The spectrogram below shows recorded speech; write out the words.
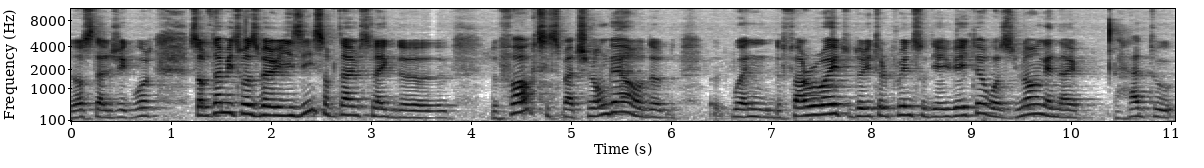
nostalgic waltz. Sometimes it was very easy. Sometimes like the the fox is much longer. Or the when the faraway to the little prince or the aviator was long, and I had to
